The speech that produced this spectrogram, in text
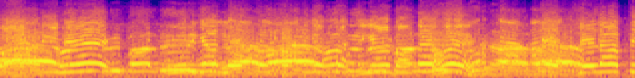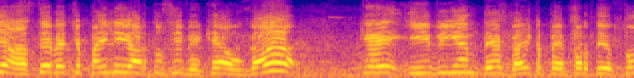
ਪਾਰਟੀ ਨੇ ਪੂਰੀਆਂ ਲੋਕਤੰਤਰ ਦੀਆਂ ਧੱਜੀਆਂ ਉਡਾਉਂਦੇ ਹੋਏ ਕਿ ਜਿਹੜਾ ਇਤਿਹਾਸ ਦੇ ਵਿੱਚ ਪਹਿਲੀ ਵਾਰ ਤੁਸੀਂ ਵੇਖਿਆ ਹੋਊਗਾ ਕਿ ਈਵੀਐਮ ਦੇ ਬੈਲਟ ਪੇਪਰ ਦੇ ਉੱਤੋਂ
